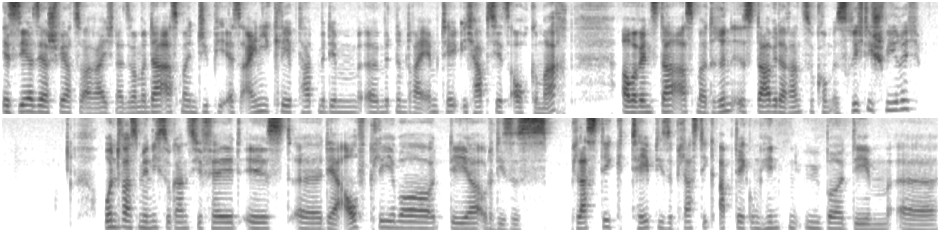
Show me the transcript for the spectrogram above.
ist sehr, sehr schwer zu erreichen. Also wenn man da erstmal ein GPS eingeklebt hat mit, dem, äh, mit einem 3M-Tape, ich habe es jetzt auch gemacht, aber wenn es da erstmal drin ist, da wieder ranzukommen, ist richtig schwierig. Und was mir nicht so ganz gefällt, ist äh, der Aufkleber, der oder dieses Plastik-Tape, diese Plastikabdeckung hinten über dem äh,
